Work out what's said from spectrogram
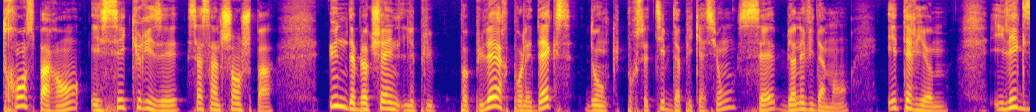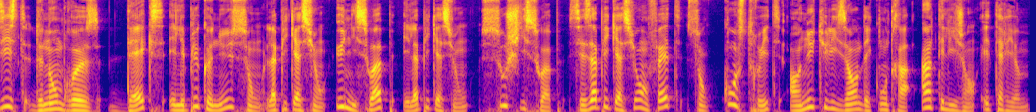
transparents et sécurisés. Ça, ça ne change pas. Une des blockchains les plus populaire pour les DEX, donc pour ce type d'application, c'est bien évidemment Ethereum. Il existe de nombreuses DEX et les plus connues sont l'application Uniswap et l'application SushiSwap. Ces applications en fait sont construites en utilisant des contrats intelligents Ethereum.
